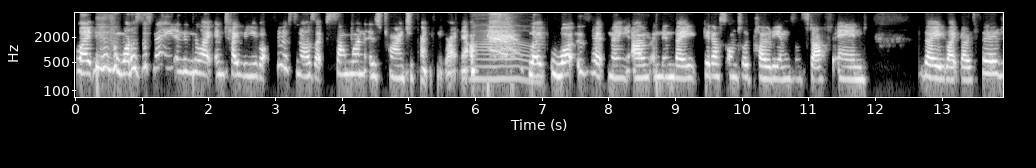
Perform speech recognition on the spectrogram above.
Like, what does this mean?" And then they're like, "And Taylor, you got first. and I was like, "Someone is trying to prank me right now." Wow. like what is happening um and then they get us onto the podiums and stuff and they like go third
